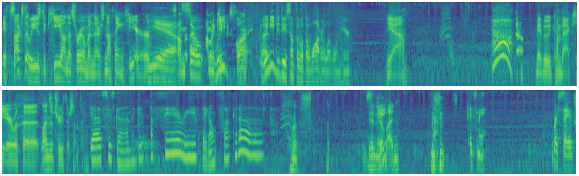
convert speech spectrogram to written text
it sucks that we used a key on this room and there's nothing here. Yeah. So I'm gonna, so I'm gonna we, keep exploring. we need to do something with the water level in here. Yeah. So maybe we come back here with a lens of truth or something. Guess who's gonna get a fairy if they don't fuck it up? Is it Joe me? Biden? It's me. We're saved.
